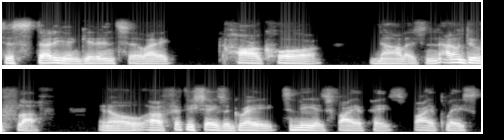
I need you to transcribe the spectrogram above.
just study and get into like hardcore knowledge. And i don't do fluff. You know uh, 50 shades of gray to me is fireplace fireplace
